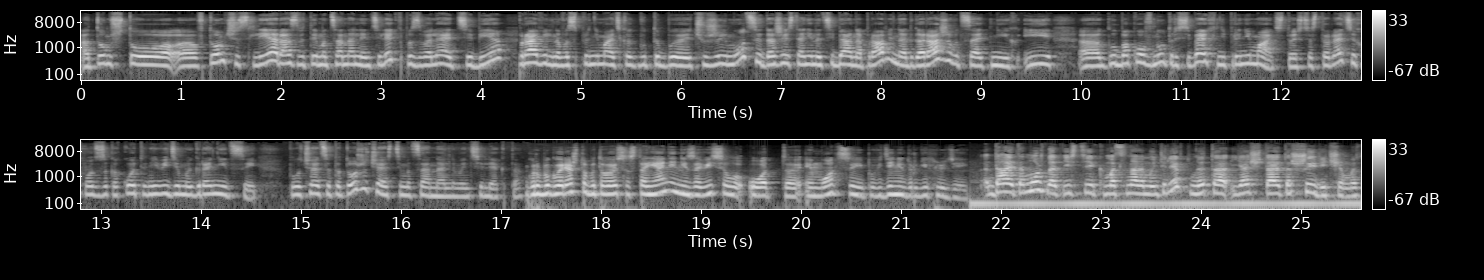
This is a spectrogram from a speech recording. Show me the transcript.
О том, что э, в том числе развитый эмоциональный интеллект позволяет тебе правильно воспринимать как будто бы чужие эмоции, даже если они на тебя направлены, отгораживаться от них и э, глубоко внутрь себя их не принимать, то есть оставлять их вот за какой-то невидимой границей. Получается, это тоже часть эмоционального интеллекта. Грубо говоря, чтобы твое состояние не зависело от э, эмоций и поведения других людей. Да, это можно отнести к эмоциональному интеллекту, но это, я считаю, это шире, чем эмо-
